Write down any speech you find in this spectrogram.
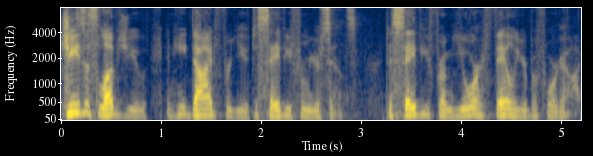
Jesus loves you, and he died for you to save you from your sins, to save you from your failure before God.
